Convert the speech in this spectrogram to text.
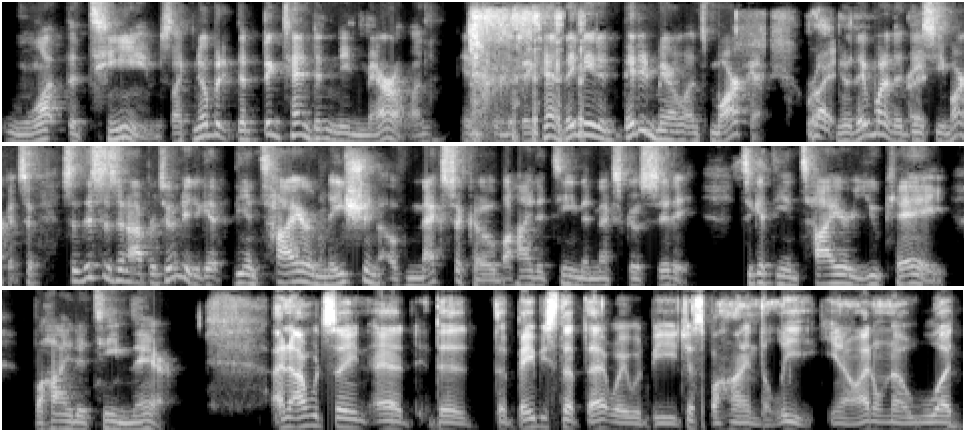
want the teams like nobody the big 10 didn't need maryland in, in the big 10 they needed they did maryland's market. Right you know they wanted the right. dc market. So so this is an opportunity to get the entire nation of mexico behind a team in mexico city to get the entire uk behind a team there and I would say Ed, the the baby step that way would be just behind the league. You know, I don't know what mm.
